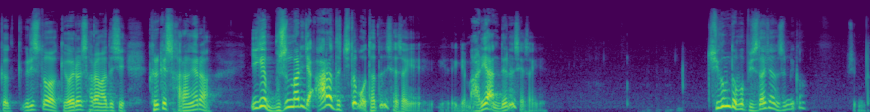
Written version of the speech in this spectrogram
그 그리스도가 교회를 사랑하듯이 그렇게 사랑해라. 이게 무슨 말인지 알아듣지도 못하던 세상에 이게 말이 안 되는 세상이에요. 지금도 뭐 비슷하지 않습니까? 지금도.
